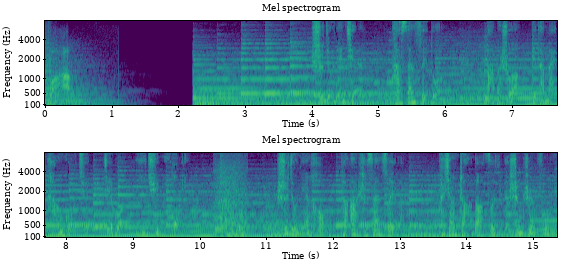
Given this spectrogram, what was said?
法》。十九年前，他三岁多，爸爸说给他买糖果去，结果一去没回。十九年后，他二十三岁了，他想找到自己的生身父母，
